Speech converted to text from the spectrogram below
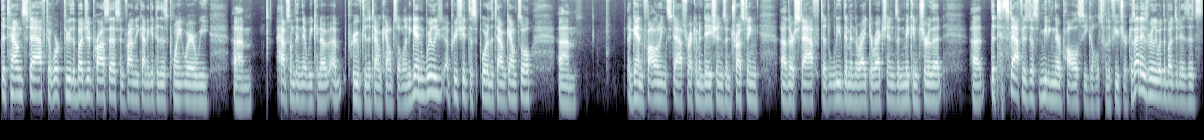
the town staff to work through the budget process and finally kind of get to this point where we um, have something that we can uh, approve to the town council. And again, really appreciate the support of the town council. Um, again, following staff's recommendations and trusting uh, their staff to lead them in the right directions and making sure that. Uh, the t- staff is just meeting their policy goals for the future because that is really what the budget is. It's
